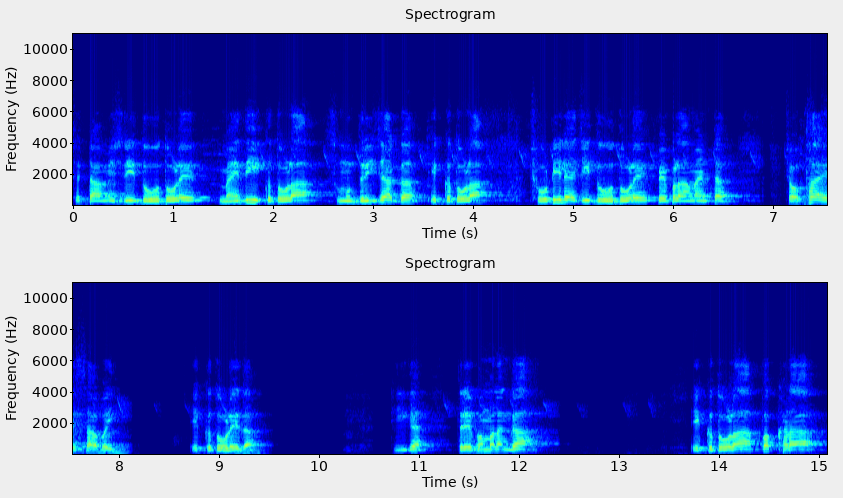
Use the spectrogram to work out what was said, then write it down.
ਸਿੱਟਾ ਮਿਸ਼ਰੀ 2 ਤੋਲੇ, ਮਹਿੰਦੀ 1 ਤੋਲਾ, ਸਮੁੰਦਰੀ ਝੱਗ 1 ਤੋਲਾ, ਛੋਟੀ ਇਲਾਇਚੀ 2 ਤੋਲੇ, ਪਿਪਲਾਮੈਂਟ ਚੌਥਾ ਹਿੱਸਾ ਬਈ 1 ਤੋਲੇ ਦਾ। ਠੀਕ ਹੈ? ਤ੍ਰਿਫ ਮਲੰਗਾ ਇੱਕ ਤੋਲਾ, ਭਖੜਾ।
